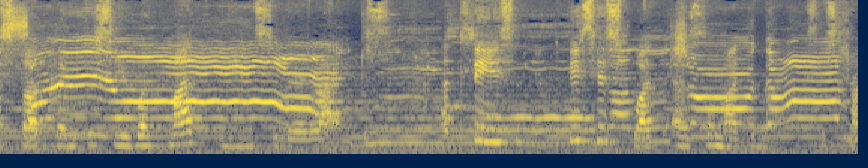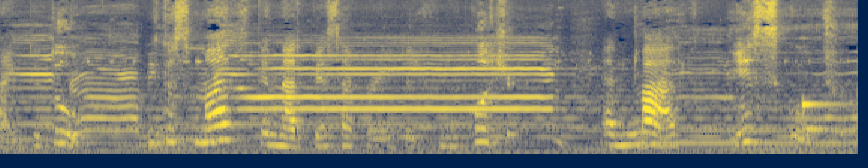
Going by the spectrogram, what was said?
has taught them to see what math means to their lives. At least, this is what ethnomathematics trying to do because math cannot be separated from culture and math is culture.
